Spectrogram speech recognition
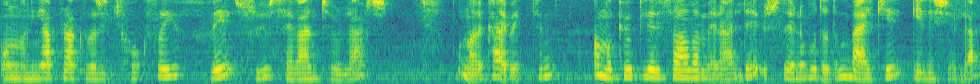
onların yaprakları çok zayıf ve suyu seven türler. Bunları kaybettim. Ama kökleri sağlam herhalde. Üstlerini budadım. Belki gelişirler.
